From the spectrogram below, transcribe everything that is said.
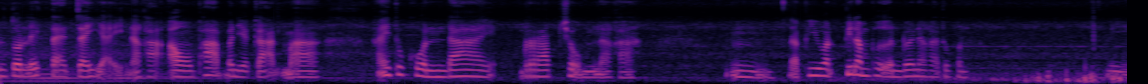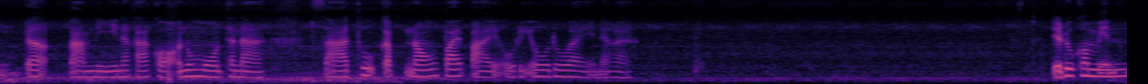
นตัวเล็กแต่ใจใหญ่นะคะ เอาภาพบรรยากาศมาให้ทุกคนได้รับชมนะคะ อืม และพี่วันพี่ลำเพลินด้วยนะคะ ทุกคน นี่ก็ตามนี้นะคะ ขออนุโมทนาสาธุกับน้องปลายปลายโอริโอด้วยนะคะ เดี๋ยวดูคอมเมนต์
